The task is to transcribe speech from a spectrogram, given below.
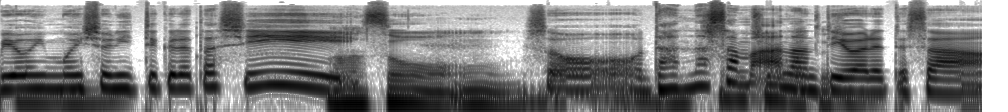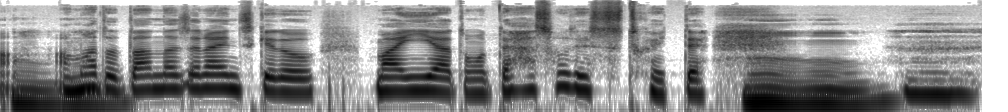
病院も一緒に行ってくれたし。あそう、うん、そう旦那様なんて言われてさ、うんうん。あまだ旦那じゃないんですけどまあいいやと思って「あそうです」とか言って、うんうん、うん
